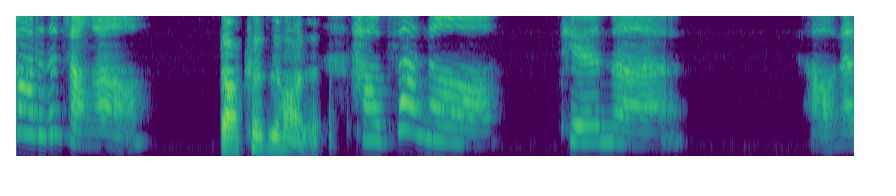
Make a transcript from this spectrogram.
化的那种哦。对啊，刻字化的，好赞哦！天哪，好，那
